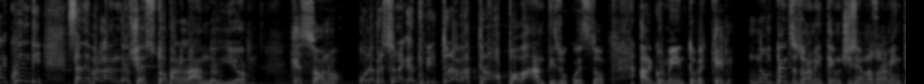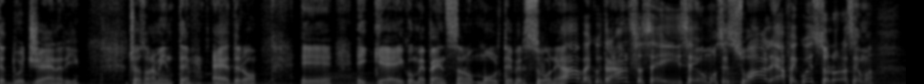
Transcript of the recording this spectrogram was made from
Ma quindi state parlando, cioè sto parlando io, che sono una persona che addirittura va troppo avanti su questo argomento, perché non penso solamente che non ci siano solamente due generi, cioè solamente etero e, e gay, come pensano molte persone. Ah, vai qui trans, sei, sei omosessuale, ah, fai questo, allora sei omosessuale.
